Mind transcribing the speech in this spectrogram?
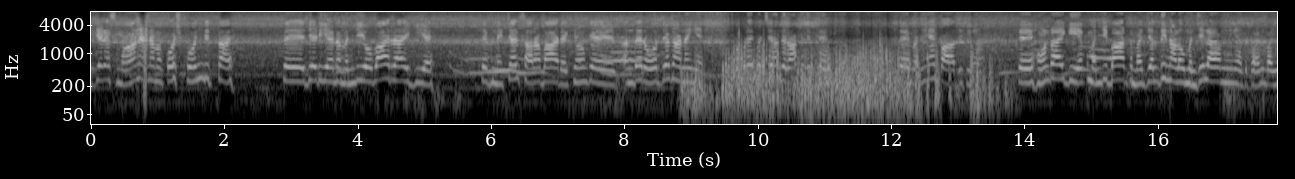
ਜਿਹੜਾ ਸਮਾਨ ਹੈ ਨਾ ਮੈਂ ਕੁਛ ਕੁੰਝ ਦਿੱਤਾ ਹੈ ਤੇ ਜਿਹੜੀ ਹੈ ਨਾ ਮੰਜੀ ਉਹ ਬਾਹਰ ਰਹੇਗੀ ਹੈ ਤੇ ਫਰਨੀਚਰ ਸਾਰਾ ਬਾਹਰ ਹੈ ਕਿਉਂਕਿ ਅੰਦਰ ਹੋਰ ਜਗ੍ਹਾ ਨਹੀਂ ਹੈ ਕੱਪੜੇ ਬੱਚਿਆਂ ਦੇ ਰੱਖ ਦਿੱਤੇ ਤੇ ਮੰਜੀਆਂ ਹੀ ਪਾ ਦਿੱਤੀਆਂ ਤੇ ਹੁਣ ਰਹੇਗੀ ਇੱਕ ਮੰਜੀ ਬਾਹਰ ਤੇ ਮੈਂ ਜਲਦੀ ਨਾਲ ਉਹ ਮੰਜੀ ਲਾ ਆਉਂਦੀ ਹਾਂ ਤੇ ਭੈਣ ਭਾਈ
